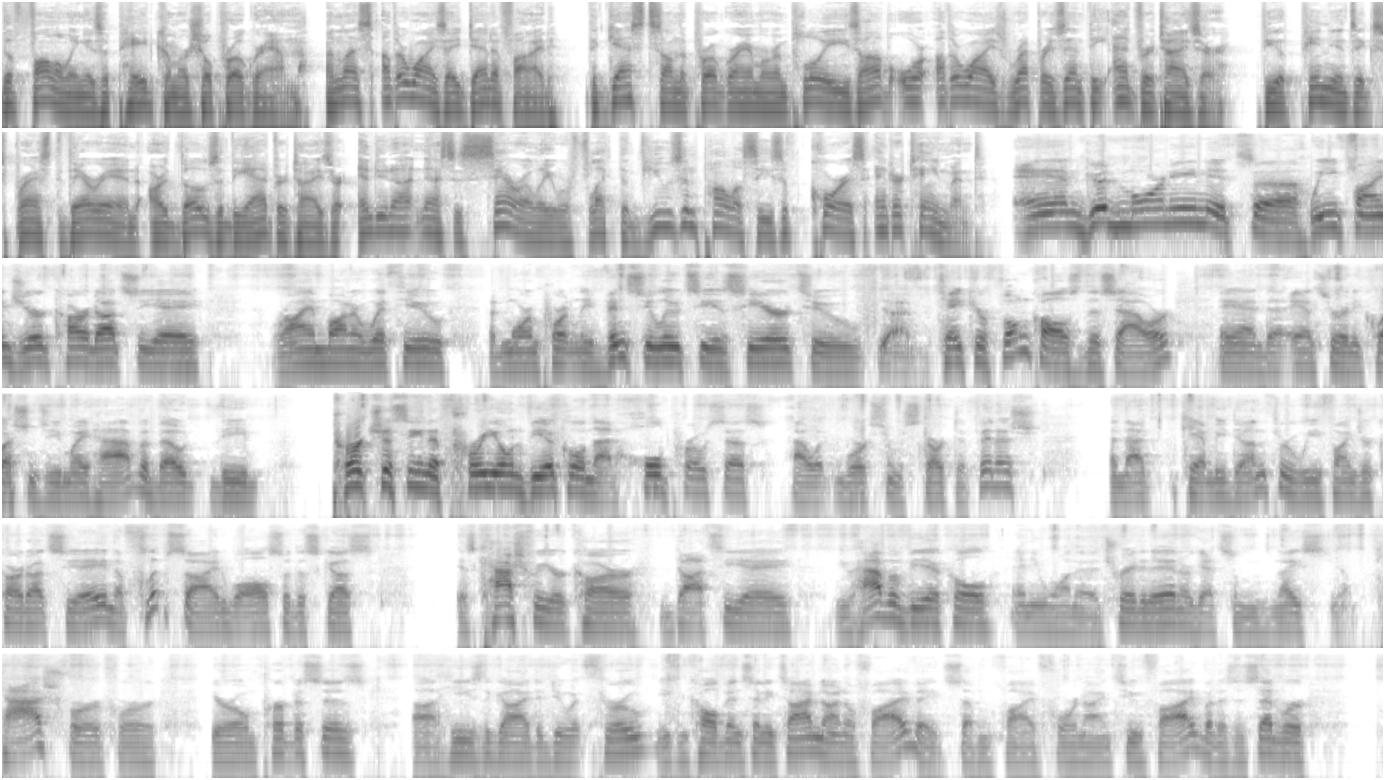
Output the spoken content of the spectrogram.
The following is a paid commercial program. Unless otherwise identified, the guests on the program are employees of or otherwise represent the advertiser. The opinions expressed therein are those of the advertiser and do not necessarily reflect the views and policies of Corus Entertainment. And good morning. It's uh, WeFindYourCar.ca. Ryan Bonner with you. But more importantly, Vince Iuluzzi is here to uh, take your phone calls this hour and uh, answer any questions you might have about the purchasing a pre-owned vehicle and that whole process, how it works from start to finish. And that can be done through WeFindYourCar.ca. And the flip side, we'll also discuss is CashForYourCar.ca. You have a vehicle and you want to trade it in or get some nice you know, cash for, for your own purposes. Uh, he's the guy to do it through. You can call Vince anytime, 905 875 4925. But as I said, we're,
